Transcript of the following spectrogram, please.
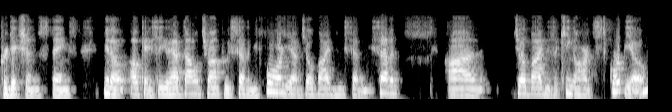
predictions things. You know, okay, so you have Donald Trump who's 74, you have Joe Biden who's 77. Uh, Joe Biden is a King of Hearts Scorpio,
